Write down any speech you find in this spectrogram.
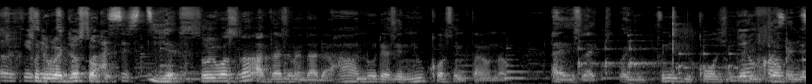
Okay, so so they he were was just talking. assist. Yes. So he was now advising my dad that ah no, there's a new course in town now. That is like when you finish the course, you get New a job in the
